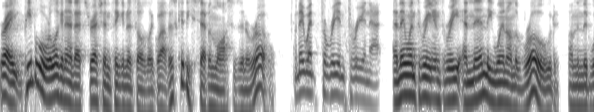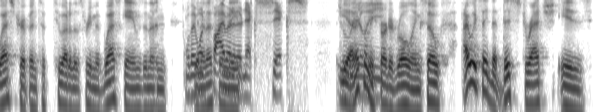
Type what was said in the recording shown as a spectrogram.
Right. People were looking at that stretch and thinking to themselves, like, wow, this could be seven losses in a row. And they went three and three in that. And they went three and three, and then they went on the road on the Midwest trip and took two out of those three Midwest games, and then Well, they won five out of their next six. Yeah, that's when they started rolling. So I would say that this stretch is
